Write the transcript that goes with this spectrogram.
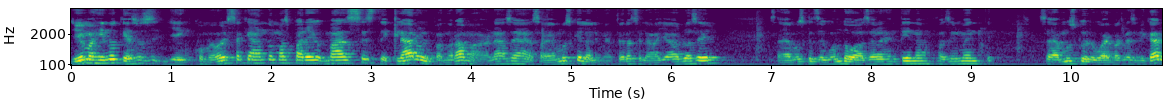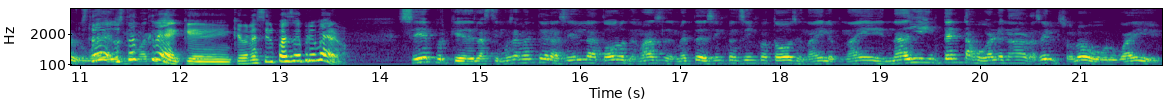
yo imagino que eso es- y en Comebol está quedando más, parejo, más este, claro el panorama, ¿verdad? O sea, sabemos que la eliminatoria se la va a llevar Brasil, sabemos que el segundo va a ser Argentina fácilmente, sabemos que Uruguay va a clasificar. Uruguay ¿Usted, es usted cree que, que Brasil pase primero? Sí, porque lastimosamente Brasil a todos los demás les mete de 5 en 5 a todos y nadie, nadie, nadie intenta jugarle nada a Brasil, solo Uruguay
